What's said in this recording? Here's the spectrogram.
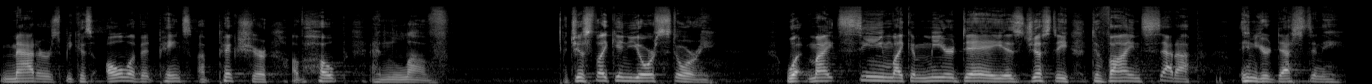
matters because all of it paints a picture of hope and love. Just like in your story, what might seem like a mere day is just a divine setup in your destiny.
